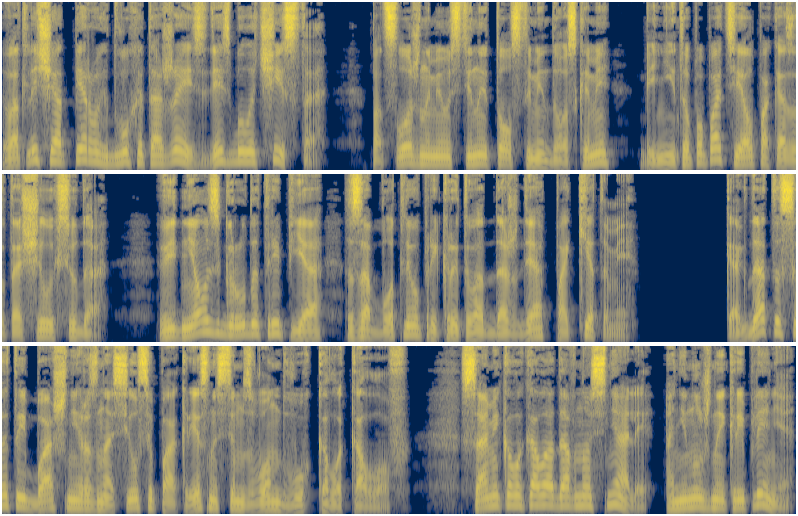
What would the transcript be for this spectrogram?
В отличие от первых двух этажей, здесь было чисто. Под сложенными у стены толстыми досками Бенито попотел, пока затащил их сюда виднелась груда тряпья, заботливо прикрытого от дождя пакетами. Когда-то с этой башни разносился по окрестностям звон двух колоколов. Сами колокола давно сняли, а ненужные крепления,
